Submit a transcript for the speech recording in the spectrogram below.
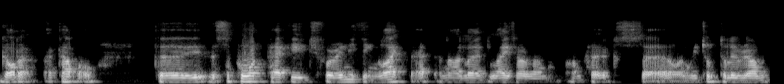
got a, a couple. The, the support package for anything like that, and I learned later on, on Hercs uh, when we took delivery of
